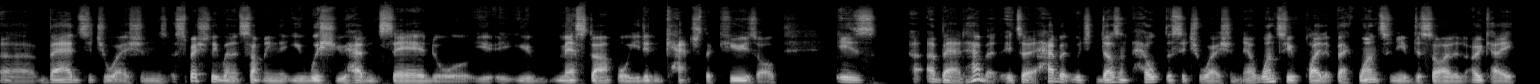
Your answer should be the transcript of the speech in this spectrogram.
uh, bad situations, especially when it's something that you wish you hadn't said or you you messed up or you didn't catch the cues of, is a- bad habit. It's a habit which doesn't help the situation. Now, once you've played it back once and you've decided, okay,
